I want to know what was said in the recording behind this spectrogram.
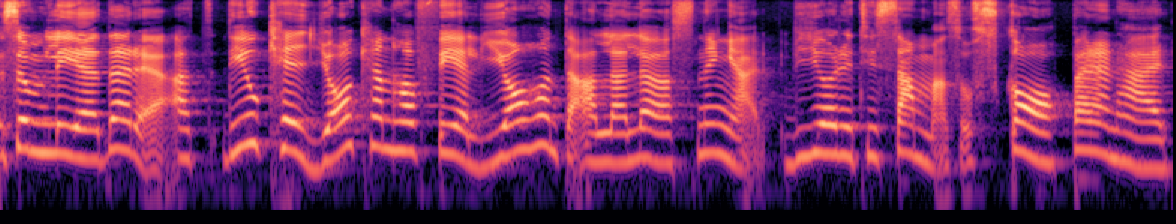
som ledare. Att det är okej, okay, jag kan ha fel, jag har inte alla lösningar. Vi gör det tillsammans och skapar den här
